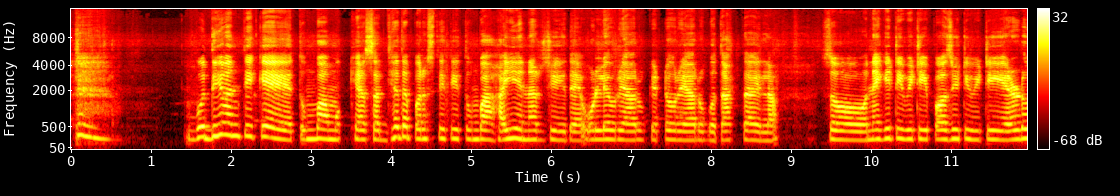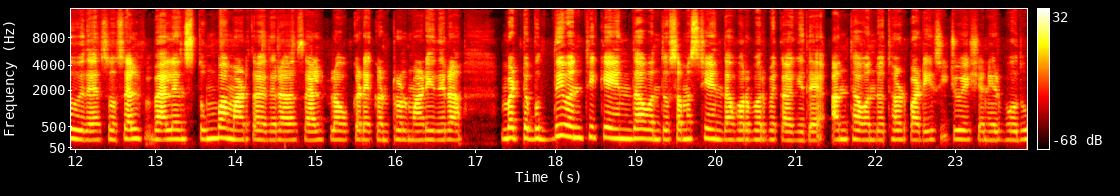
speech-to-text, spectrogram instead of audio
ಬುದ್ಧಿವಂತಿಕೆ ತುಂಬ ಮುಖ್ಯ. ಸದ್ಯದ ಪರಿಸ್ಥಿತಿ ತುಂಬ ಹೈ ಎನರ್ಜಿ ಇದೆ. ಒಳ್ಳೆಯವ್ರು ಯಾರು, ಕೆಟ್ಟವ್ರು ಯಾರು ಗೊತ್ತಾಗ್ತಾ ಇಲ್ಲ. ಸೊ ನೆಗೆಟಿವಿಟಿ ಪಾಸಿಟಿವಿಟಿ ಎರಡೂ ಇದೆ. ಸೊ ಸೆಲ್ಫ್ ಬ್ಯಾಲೆನ್ಸ್ ತುಂಬ ಮಾಡ್ತಾ ಇದ್ದೀರಾ ಸೆಲ್ಫ್ ಲವ್ ಕಡೆ ಕಂಟ್ರೋಲ್ ಮಾಡಿದ್ದೀರಾ ಬಟ್ ಬುದ್ಧಿವಂತಿಕೆಯಿಂದ, ಒಂದು ಸಮಸ್ಯೆಯಿಂದ ಹೊರಬರಬೇಕಾಗಿದೆ. ಅಂತ ಒಂದು ಥರ್ಡ್ ಪಾರ್ಟಿ ಸಿಚುವೇಶನ್ ಇರ್ಬೋದು.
